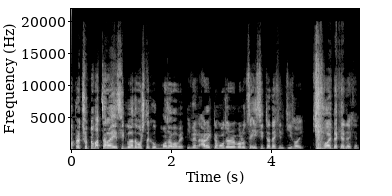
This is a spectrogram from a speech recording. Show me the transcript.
আপনার ছোট্ট বাচ্চারা এই সিট গুলাতে বসতে খুব মজা পাবে। ইভেন আরেকটা মজার ব্যাপার হচ্ছে এই সিটটা দেখেন কি হয়। কি হয় দেখেন। দেখেন।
